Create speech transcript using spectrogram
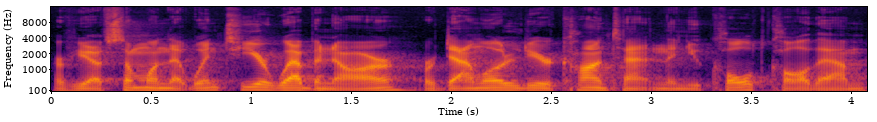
or if you have someone that went to your webinar or downloaded your content and then you cold call them,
